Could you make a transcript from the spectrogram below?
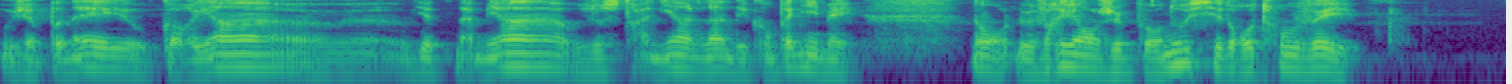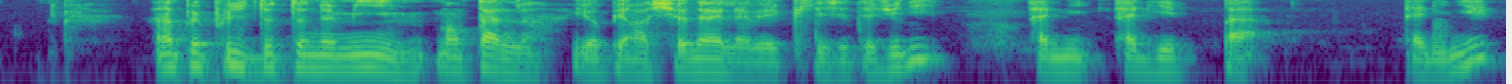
aux Japonais, aux Coréens, aux Vietnamiens, aux Australiens, l'Inde et compagnie. Mais non, le vrai enjeu pour nous, c'est de retrouver un peu plus d'autonomie mentale et opérationnelle avec les États-Unis, amis, alliés, pas alignés,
